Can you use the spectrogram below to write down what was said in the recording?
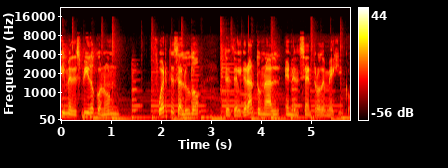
y me despido con un fuerte saludo desde el Gran Tunal en el centro de México.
